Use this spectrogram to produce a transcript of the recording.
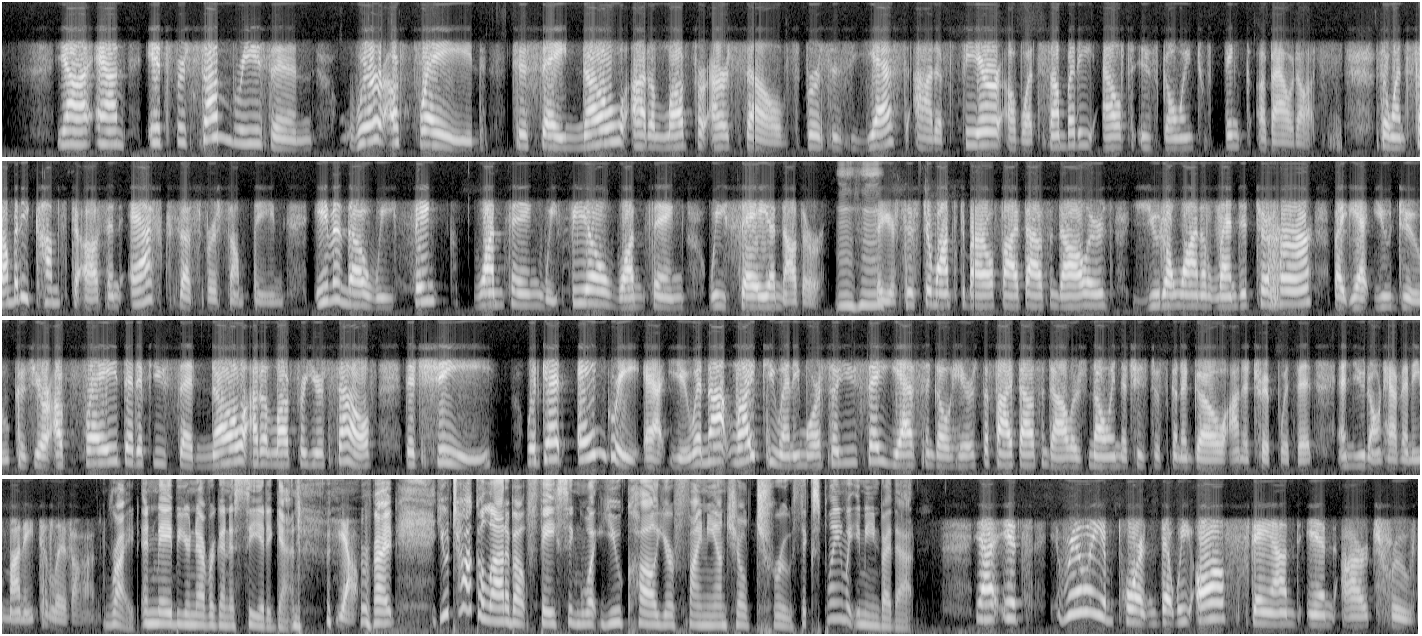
Yeah, and it's for some reason we're afraid to say no out of love for ourselves versus yes out of fear of what somebody else is going to think about us. So when somebody comes to us and asks us for something, even though we think one thing, we feel one thing, we say another. Mm-hmm. So your sister wants to borrow $5,000, you don't want to lend it to her, but yet you do because you're afraid that if you said no out of love for yourself, that she would get angry at you and not like you anymore. So you say yes and go, here's the $5,000, knowing that she's just going to go on a trip with it and you don't have any money to live on. Right. And maybe you're never going to see it again. Yeah. right. You talk a lot about facing what you call your financial truth. Explain what you mean by that. Yeah, it's really important that we all stand in our truth.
